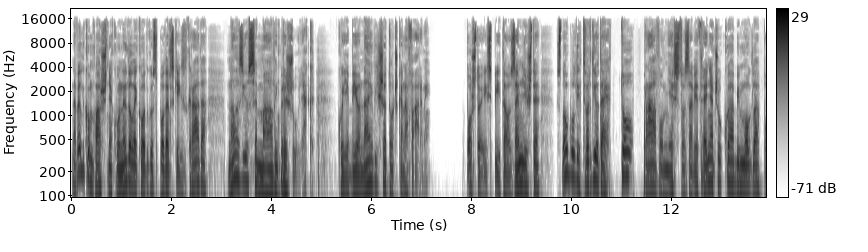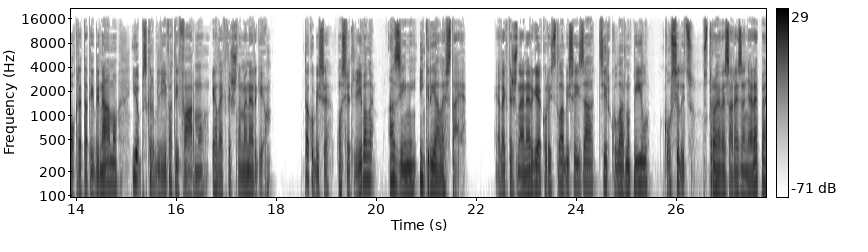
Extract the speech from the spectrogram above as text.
Na velikom pašnjaku nedaleko od gospodarskih zgrada nalazio se mali brežuljak, koji je bio najviša točka na farmi. Pošto je ispitao zemljište, Snowball je tvrdio da je to pravo mjesto za vjetrenjaču koja bi mogla pokretati dinamo i opskrbljivati farmu električnom energijom. Tako bi se osvjetljivale, a zimi i grijale staje. Električna energija koristila bi se i za cirkularnu pilu, kosilicu, strojeve za rezanje repe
